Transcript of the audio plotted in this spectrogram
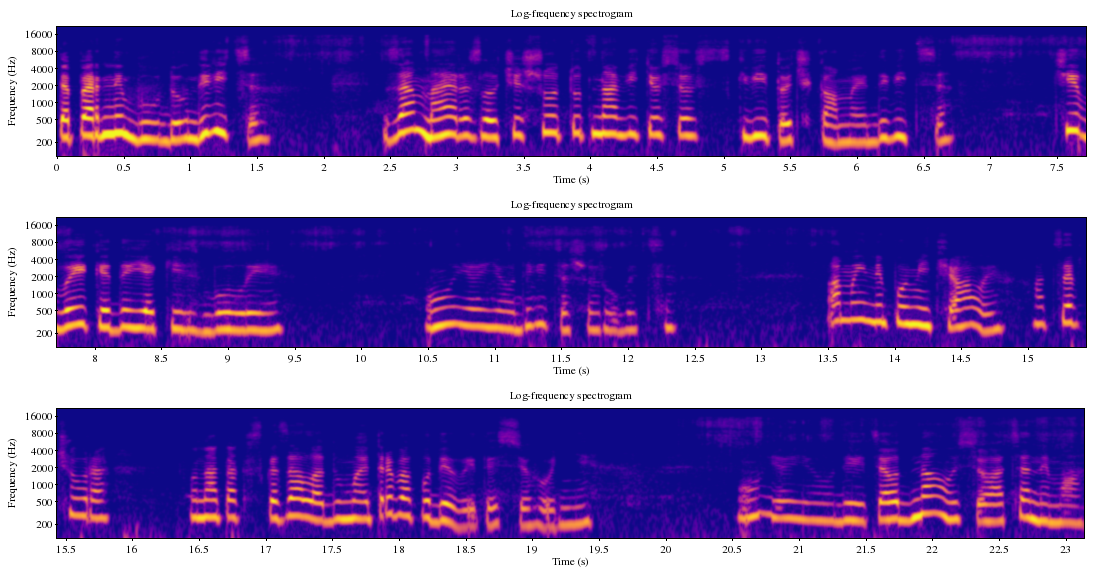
Тепер не буду. Дивіться, замерзло, чи що тут навіть ось ось з квіточками. Дивіться. Чи викиди якісь були. Ой-ой-ой, дивіться, що робиться. А ми й не помічали. А це вчора вона так сказала, думаю, треба подивитись сьогодні. Ой-ой-ой, дивіться, одна ось, а це нема.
